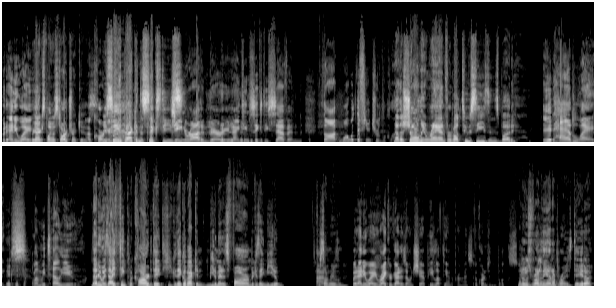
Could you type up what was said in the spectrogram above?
But anyway, We gotta explain what Star Trek is. According- you see, back in the '60s, Gene Roddenberry, 1967, thought, what would the future look like? now the show only ran for about two seasons, but It had legs. let me tell you. anyways, I think Picard they he, they go back and meet him at his farm because they need him for some know. reason. But anyway, Riker got his own ship. He left the Enterprise, according to the books. And who's running the Enterprise? Data,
